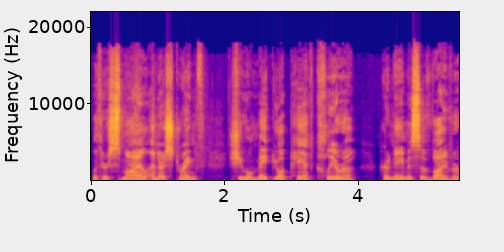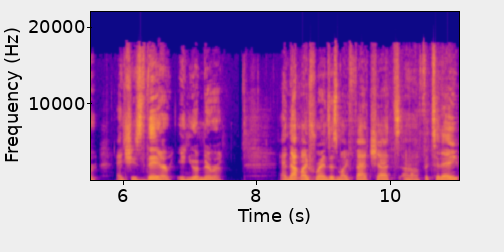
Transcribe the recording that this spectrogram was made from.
With her smile and her strength, she will make your path clearer. Her name is Survivor, and she's there in your mirror. And that, my friends, is my Fat Chat uh, for today.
